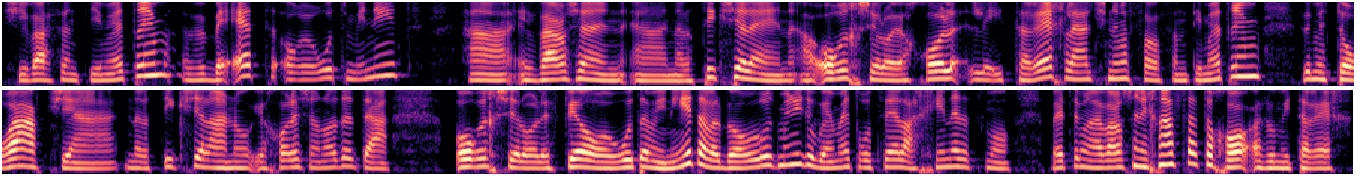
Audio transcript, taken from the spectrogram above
7 סנטימטרים, ובעת עוררות מינית, האיבר שלהן, הנרתיק שלהן, האורך שלו יכול להתארך לעד 12 סנטימטרים. זה מטורף שהנרתיק שלנו יכול לשנות את האורך שלו לפי העוררות המינית, אבל בעוררות מינית הוא באמת רוצה להכין את עצמו. בעצם האיבר שנכנס לתוכו, אז הוא מתארך.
